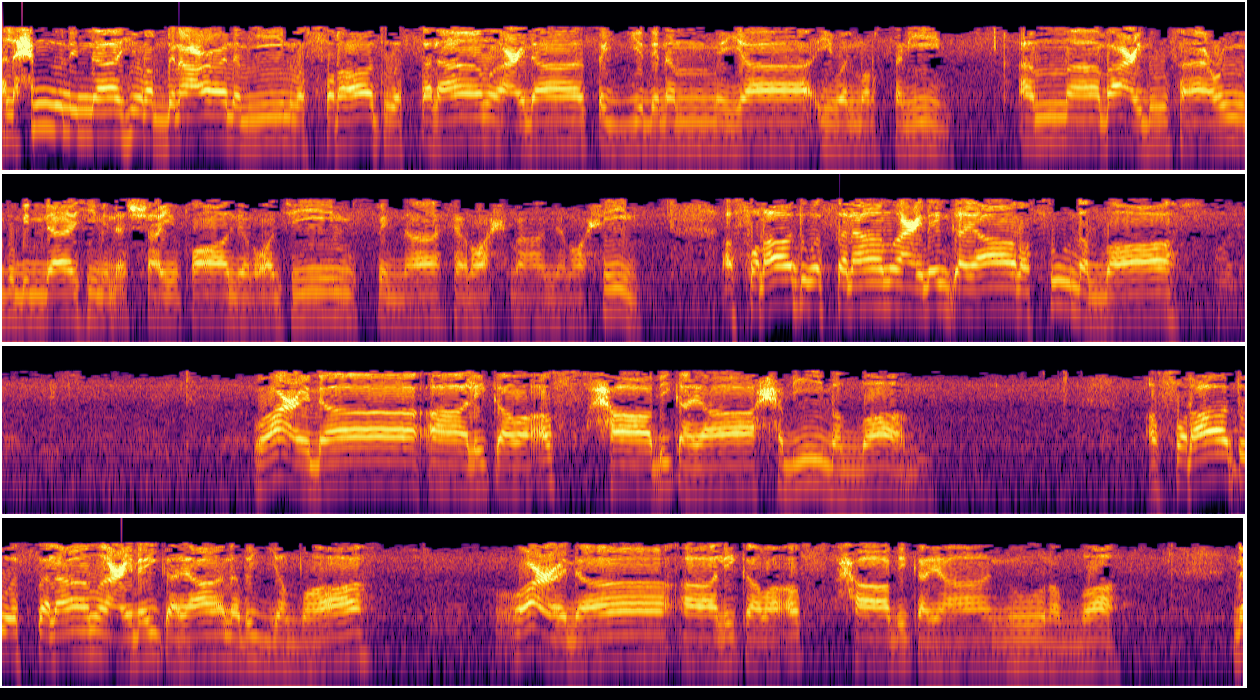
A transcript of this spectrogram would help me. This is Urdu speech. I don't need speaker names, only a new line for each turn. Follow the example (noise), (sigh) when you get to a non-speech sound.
الحمد لله رب العالمين والصلاة والسلام على سيدنا الأنبياء والمرسلين. أما بعد، فأعوذ بالله من الشيطان الرجيم. بسم الله الرحمن الرحيم. الصلاة والسلام عليك يا رسول الله. وعلى آلك وأصحابك يا حبيب الله. الصلاة والسلام عليك يا نبي الله وعلى آلك وأصحابك يا نور الله.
